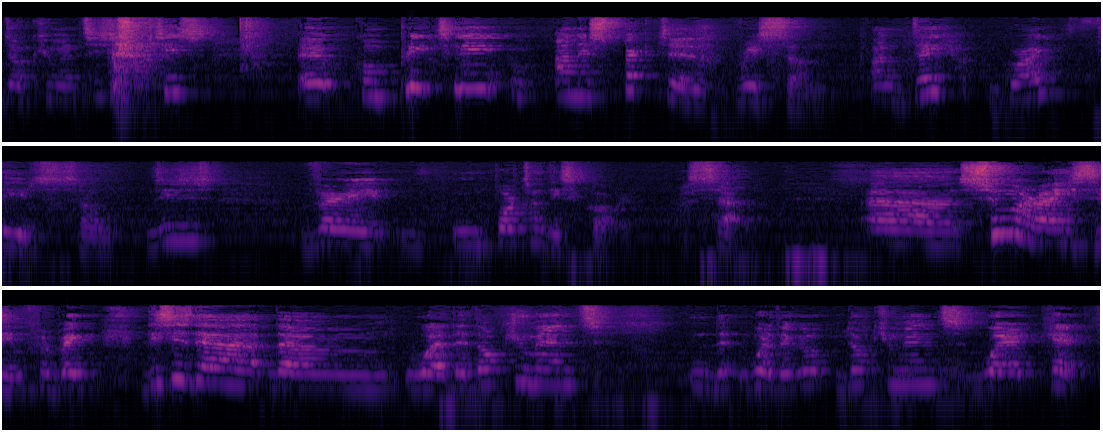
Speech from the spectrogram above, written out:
documentation, which is a completely unexpected reason. And they write this. So this is very important discovery. So uh, summarizing for this is the, the um, where the document the, where the documents were kept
